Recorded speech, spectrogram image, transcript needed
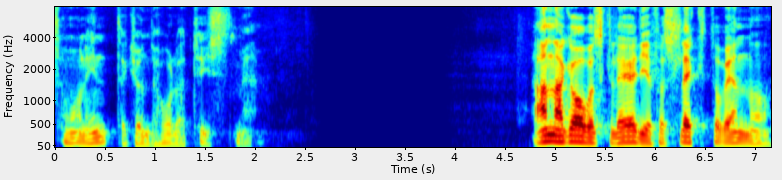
som hon inte kunde hålla tyst med. Anna gav oss glädje för släkt och vänner,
